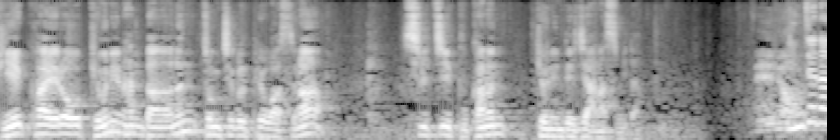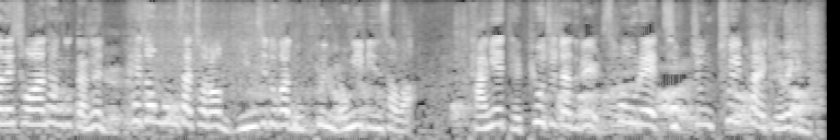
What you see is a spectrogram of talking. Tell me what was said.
비핵화해로 견인한다는 정책을 펴왔으나 실제 북한은 견인되지 않았습니다. 인재난에 처한 한국당은 태정공사처럼 인지도가 높은 영입 인사와 당의 대표 주자들을 서울에 집중 투입할 계획입니다.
